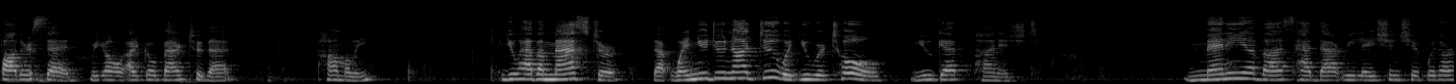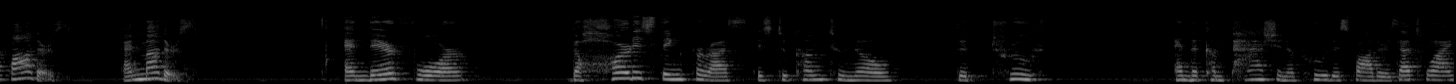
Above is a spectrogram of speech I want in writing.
Father said. We go. I go back to that homily. You have a master that when you do not do what you were told, you get punished. Many of us had that relationship with our fathers and mothers. And therefore, the hardest thing for us is to come to know the truth and the compassion of who this Father is. That's why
